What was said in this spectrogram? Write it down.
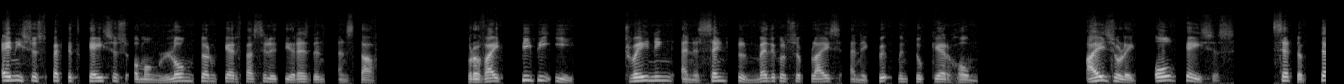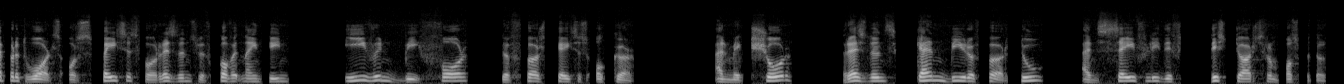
any suspected cases among long-term care facility residents and staff. Provide PPE, training and essential medical supplies and equipment to care homes. Isolate all cases, set up separate wards or spaces for residents with COVID-19 even before the first cases occur and make sure residents can be referred to and safely discharged from hospital.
